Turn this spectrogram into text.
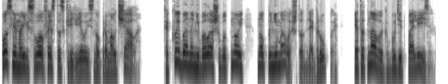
После моих слов Эста скривилась, но промолчала. Какой бы она ни была шебутной, но понимала, что для группы этот навык будет полезен.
